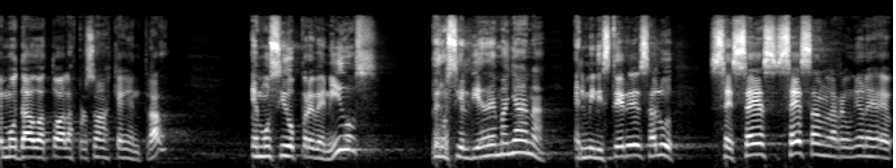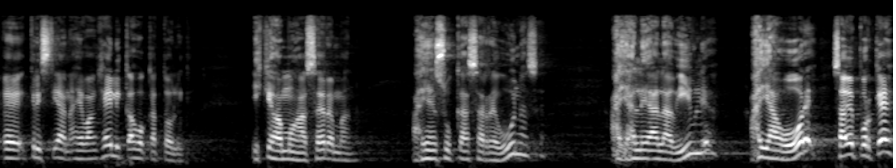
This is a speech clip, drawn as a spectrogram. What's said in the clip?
hemos dado a todas las personas que han entrado. Hemos sido prevenidos. Pero si el día de mañana el Ministerio de Salud cesan las reuniones eh, eh, cristianas, evangélicas o católicas, ¿y qué vamos a hacer, hermano? Allá en su casa reúnase, allá lea la Biblia, allá ore. ¿Sabe por qué?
